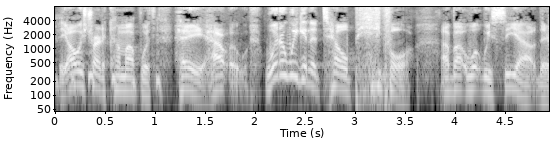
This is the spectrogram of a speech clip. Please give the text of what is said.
they always try to come up with, hey, how, what are we going to tell people about what we see out there?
